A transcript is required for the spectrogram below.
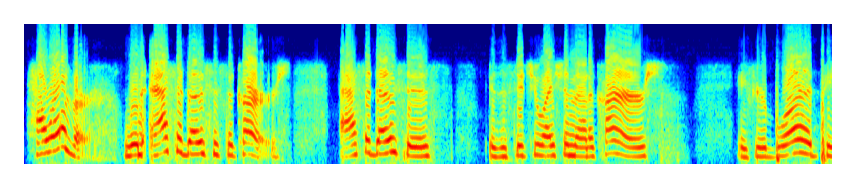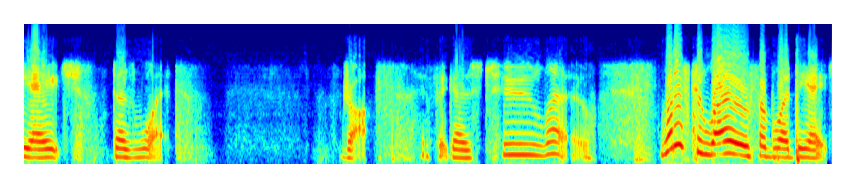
However, when acidosis occurs, acidosis is a situation that occurs if your blood pH does what? Drops. If it goes too low. What is too low for blood pH?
